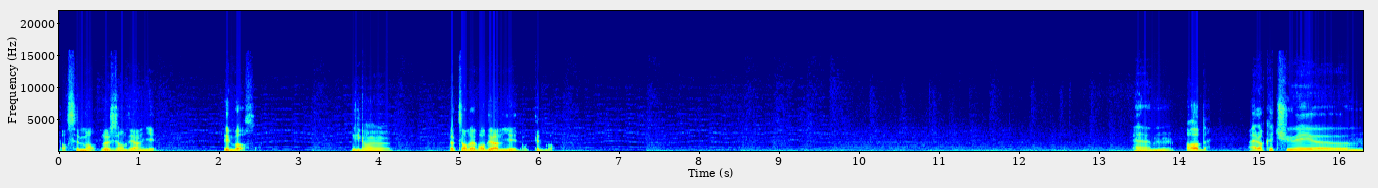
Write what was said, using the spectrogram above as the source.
forcément, le géant dernier est mort. Euh, Pas en avant-dernier, donc t'es mort. Euh, Rob, alors que tu es euh,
